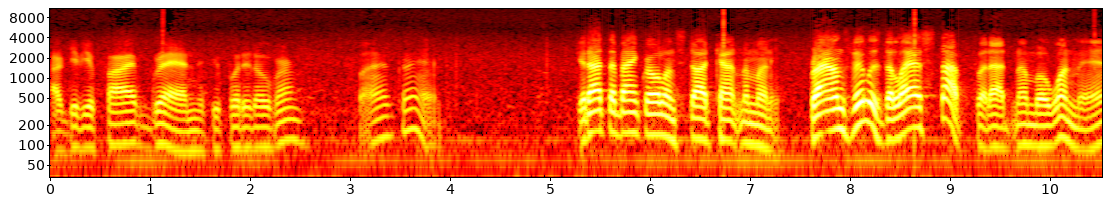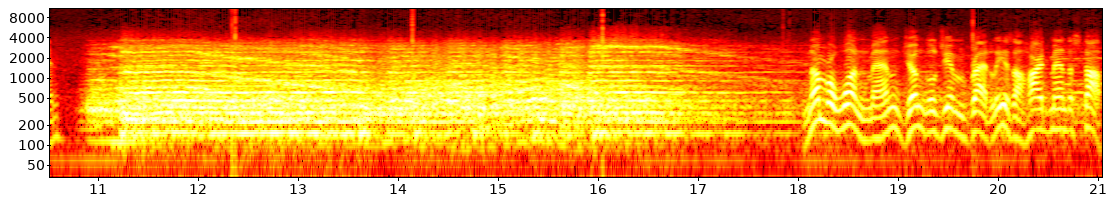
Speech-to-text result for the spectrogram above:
I'll give you five grand if you put it over. Five grand. Get out the bankroll and start counting the money. Brownsville is the last stop for that number one man. Number one man, Jungle Jim Bradley, is a hard man to stop.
